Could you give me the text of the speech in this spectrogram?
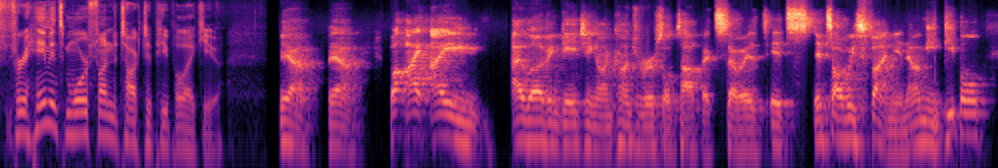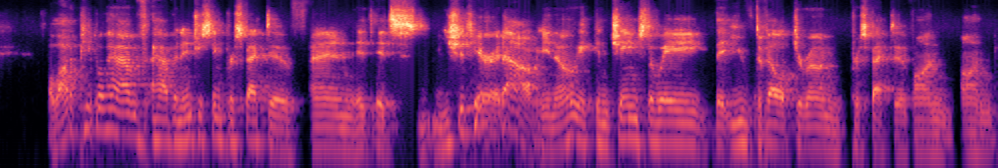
for him, it's more fun to talk to people like you. Yeah, yeah. Well, I I I love engaging on controversial topics, so it's it's it's always fun. You know, I mean, people a lot of people have have an interesting perspective and it, it's you should hear it out you know? It can change the way that you've developed your own perspective on on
